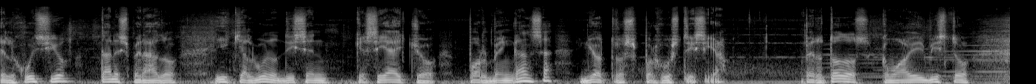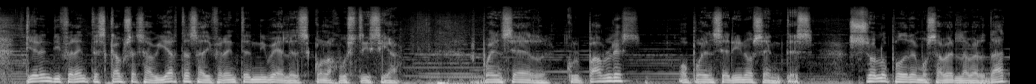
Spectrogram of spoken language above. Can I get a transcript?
el juicio tan esperado y que algunos dicen que se ha hecho por venganza y otros por justicia. Pero todos, como habéis visto, tienen diferentes causas abiertas a diferentes niveles con la justicia. Pueden ser culpables o pueden ser inocentes. Solo podremos saber la verdad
